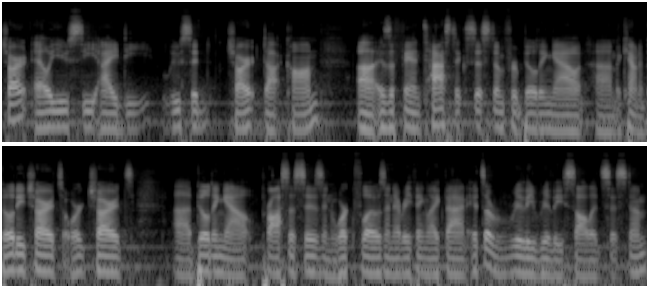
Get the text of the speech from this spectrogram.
Chart, L U C I D, lucidchart.com. Uh, is a fantastic system for building out um, accountability charts, org charts, uh, building out processes and workflows and everything like that. It's a really, really solid system.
